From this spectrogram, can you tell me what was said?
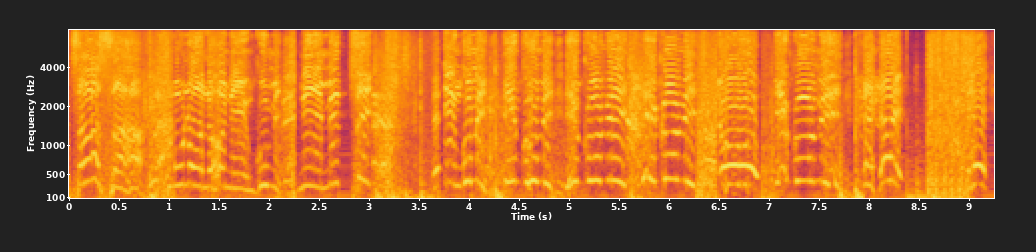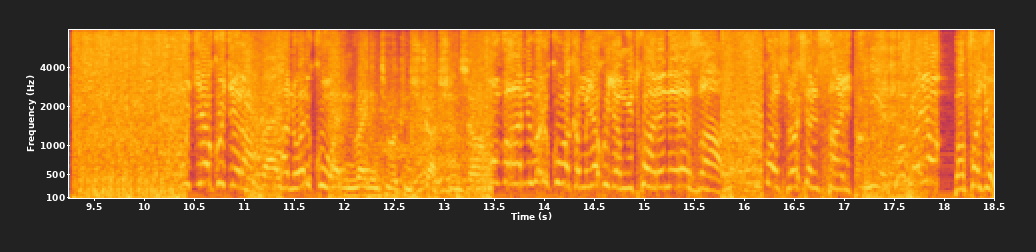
sasa ubu noneho ni ingumi ni imitsi Eh, ingumi ingumi ingumi ingumi ingumi Hehe. ugiye kugera ahantu bari kubaka Heading right into a construction zone. umva ahantu bari kubaka mujya kugira mwitware neza. Construction site. Bavayo bavayo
